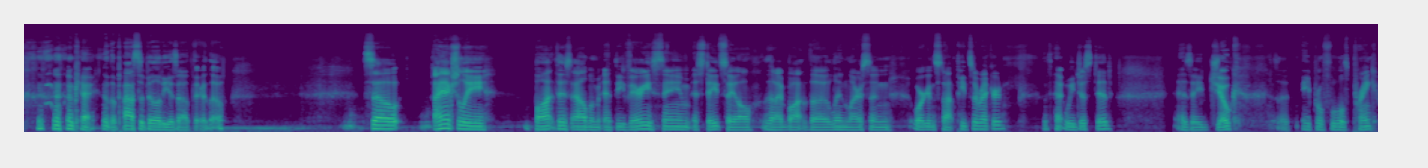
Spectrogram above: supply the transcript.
okay the possibility is out there though so i actually bought this album at the very same estate sale that i bought the lyn larsen organ stop pizza record that we just did as a joke as an april fool's prank.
